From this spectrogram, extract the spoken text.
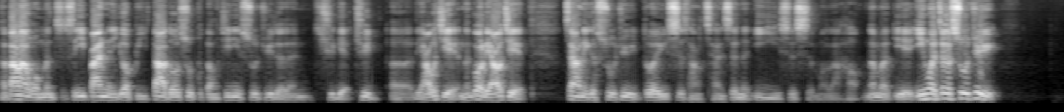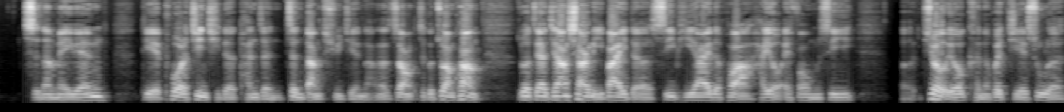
那当然，我们只是一般人，又比大多数不懂经济数据的人去了去呃了解，能够了解这样的一个数据对于市场产生的意义是什么了。好，那么也因为这个数据，使得美元跌破了近期的盘整震荡区间了。那这样这个状况，如果再加上下个礼拜的 CPI 的话，还有 FOMC 呃。就有可能会结束了，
